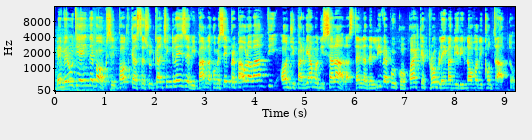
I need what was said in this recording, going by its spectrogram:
Benvenuti a In The Box, il podcast sul calcio inglese, vi parla come sempre Paolo Avanti. Oggi parliamo di Salah, la stella del Liverpool con qualche problema di rinnovo di contratto.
